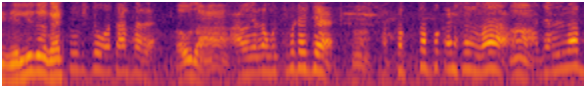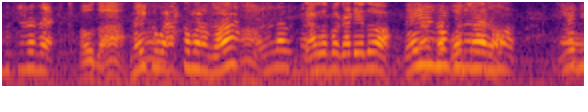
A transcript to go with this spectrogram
ಇದು ಎಲ್ಲಿದೆ ಗಾಡಿ? ಓದಾಡ್ತಾರೆ ಹೌದಾ? ಅವೆಲ್ಲ ಮುಚ್ಚಿಬಿಟ್ಟೈತೆ. ಕಪ್ಪು ಕಪ್ಪು ಕಾಣಿಸಲ್ಲ ಅದೆಲ್ಲ ಬಿಟ್ಟಿರೋದೆ. ಹೌದಾ? ನೈಟ್ ಹಾಕೊಂಬರೋದು. ಎಲ್ಲ ಯಾರ್ದಪ್ಪ ಗಾಡಿ ಅದು? ಡೈರಿ ಯಾರು? ಏನು.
